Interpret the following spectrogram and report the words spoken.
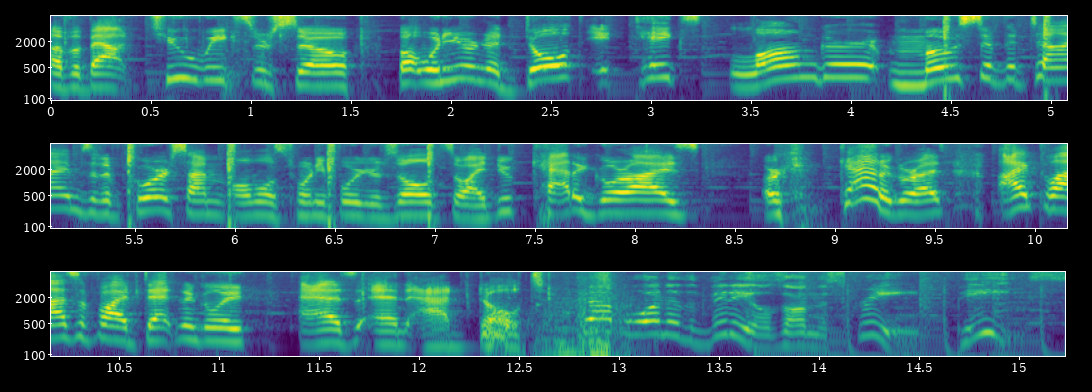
of about two weeks or so, but when you're an adult, it takes longer most of the times. And of course, I'm almost 24 years old, so I do categorize or categorize, I classify technically as an adult. Tap one of the videos on the screen. Peace.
